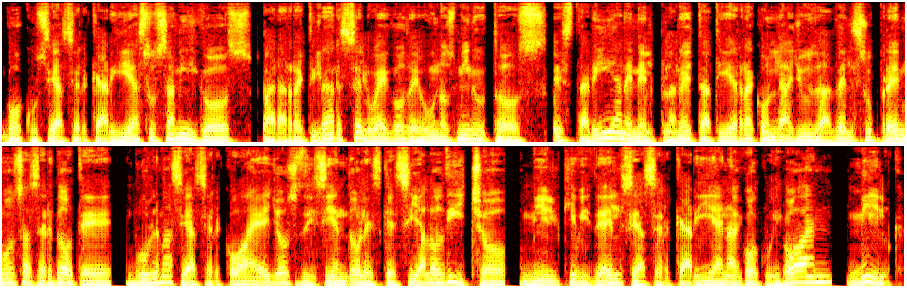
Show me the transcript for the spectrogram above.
Goku se acercaría a sus amigos para retirarse luego de unos minutos, estarían en el planeta Tierra con la ayuda del supremo sacerdote, Bulma se acercó a ellos diciéndoles que sí a lo dicho, Milk y Videl se acercarían a Goku y Gohan, Milk.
